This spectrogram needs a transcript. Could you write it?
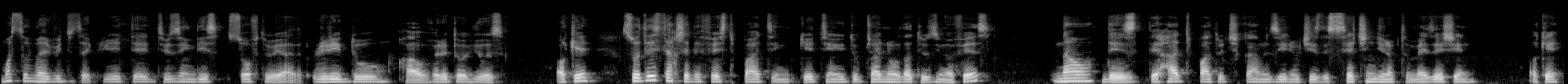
most of my videos are created using this software really do have a lot of views. Okay so this is actually the first part in creating a youtube channel without using your face now there's the hard part which comes in which is the search engine optimization okay?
